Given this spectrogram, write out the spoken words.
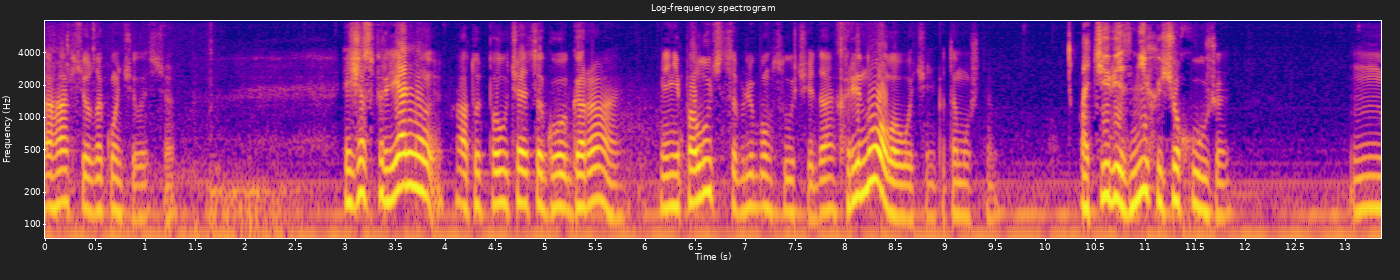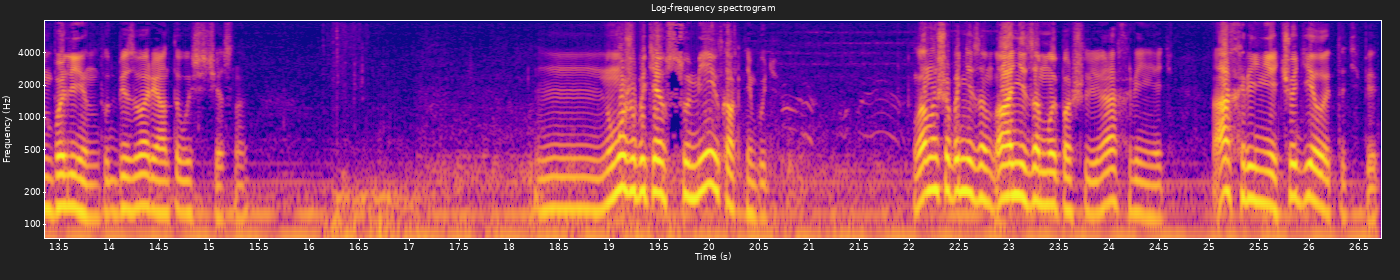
Ага, все, закончилось все. Я сейчас реально... А, тут получается гора. Мне не получится в любом случае, да? Хреново очень, потому что... А через них еще хуже. М -м, блин, тут без вариантов, если честно. М ну, может быть, я сумею как-нибудь. Главное, чтобы они за... А, они за мной пошли. Охренеть. Охренеть, что делать-то теперь?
